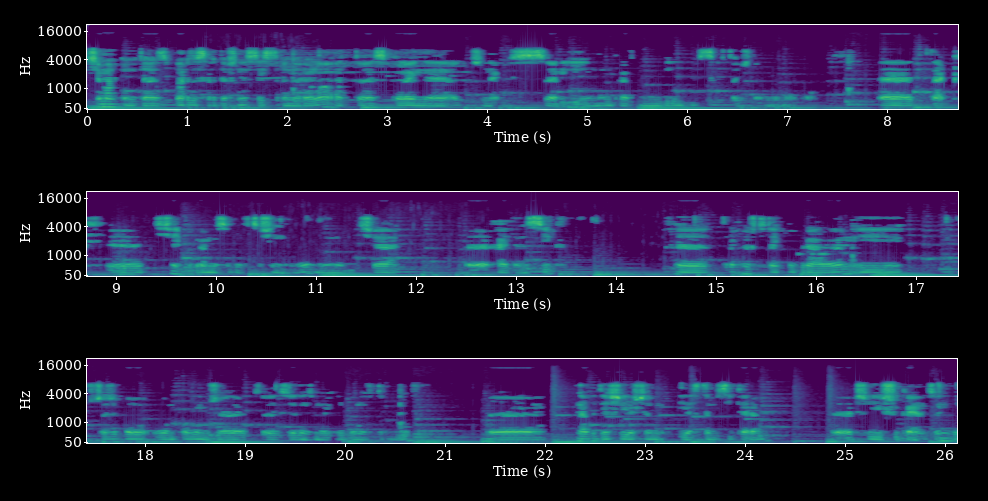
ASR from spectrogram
Siemanko, witam bardzo serdecznie, z tej strony Rolo, a to jest kolejny odcinek z serii Minecraft Buildings, ktoś dawno mówił. E, tak, e, dzisiaj pogramy sobie w coś innego, mianowicie e, Hide and Seek. E, trochę już tutaj pograłem i szczerze powiem, że to jest jeden z moich ulubionych trybów. E, nawet jeśli jeszcze jestem Seekerem, czyli szukającym, bo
